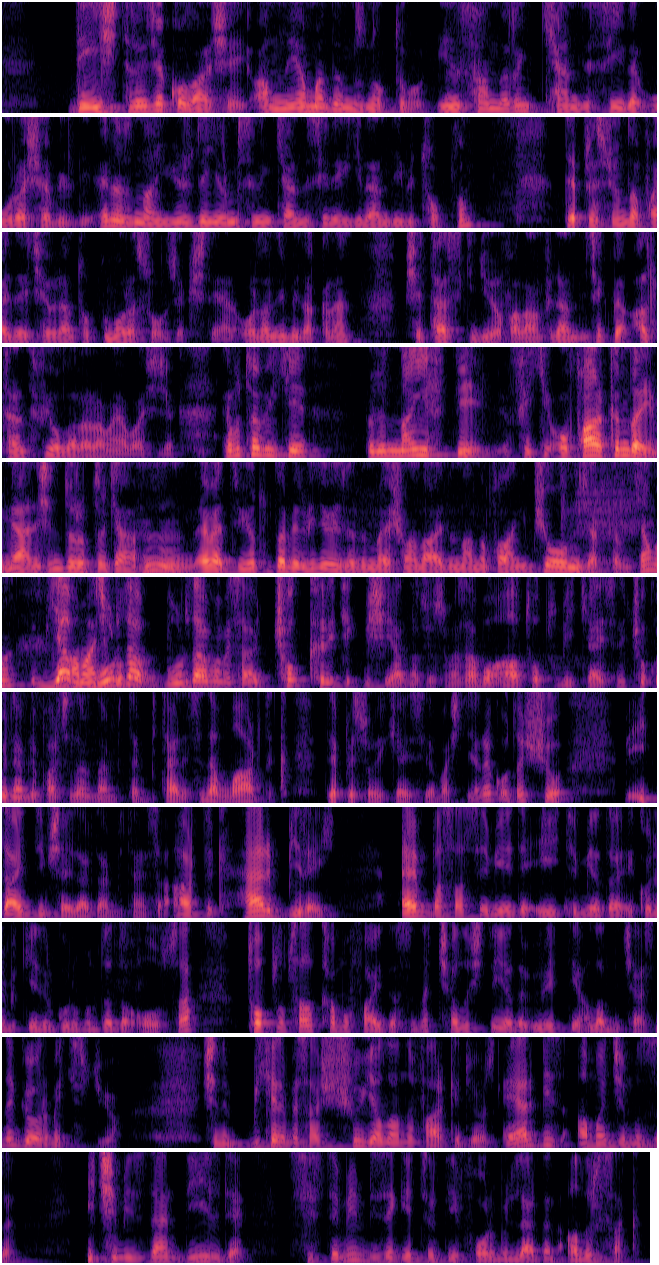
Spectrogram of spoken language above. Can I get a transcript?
Değiştirecek olan şey, anlayamadığımız nokta bu. İnsanların kendisiyle uğraşabildiği, en azından yüzde yirmisinin kendisiyle ilgilendiği bir toplum, depresyonu da faydaya çeviren toplum orası olacak işte yani. Oradan değil bir dakika lan bir şey ters gidiyor falan filan diyecek ve alternatif yollar aramaya başlayacak. E bu tabii ki böyle naif bir fikir. O farkındayım yani şimdi durup dururken "Hmm, evet YouTube'da bir video izledim ve şu anda aydınlandım falan gibi bir şey olmayacak tabii ki ama Ya Amaç bu. burada burada ama mesela çok kritik bir şey anlatıyorsun. Mesela bu ağ toplumu hikayesinin çok önemli parçalarından bir, bir tanesine vardık. Depresyon hikayesiyle başlayarak. O da şu. iddia ettiğim şeylerden bir tanesi. Artık her birey en basal seviyede eğitim ya da ekonomik gelir grubunda da olsa toplumsal kamu faydasını çalıştığı ya da ürettiği alanın içerisinde görmek istiyor. Şimdi bir kere mesela şu yalanı fark ediyoruz. Eğer biz amacımızı içimizden değil de sistemin bize getirdiği formüllerden alırsak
